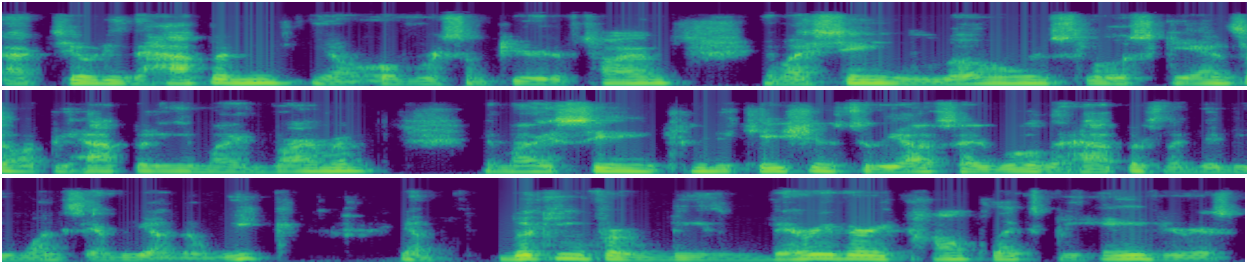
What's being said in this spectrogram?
activity that happened, you know, over some period of time? Am I seeing low and slow scans that might be happening in my environment? Am I seeing communications to the outside world that happens like maybe once every other week? You know, looking for these very, very complex behaviors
